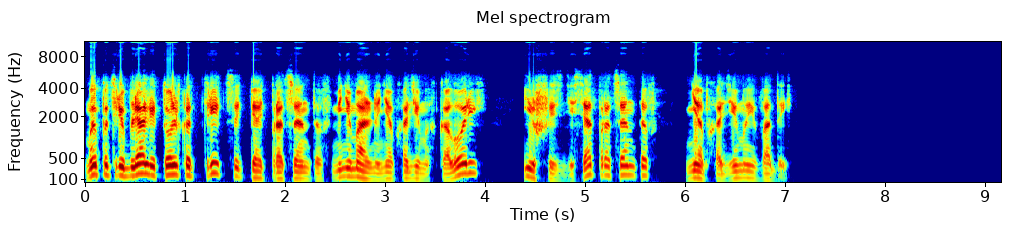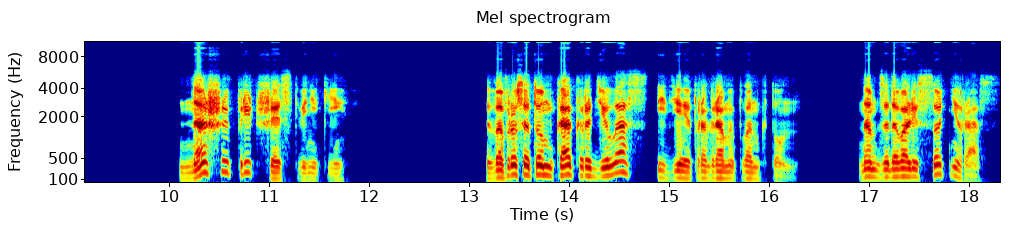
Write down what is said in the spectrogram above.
мы потребляли только 35% минимально необходимых калорий и 60% необходимой воды. Наши предшественники. Вопрос о том, как родилась идея программы «Планктон», нам задавали сотни раз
